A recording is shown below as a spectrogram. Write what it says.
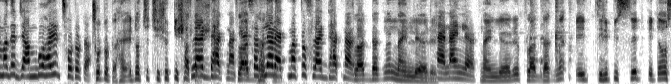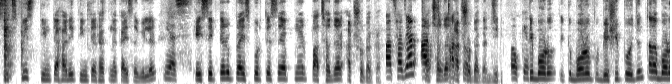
আমাদের জাম্বুহারির ছোটটা। ছোটটা হ্যাঁ এটা হচ্ছে ফ্ল্যাট ঢাকনা ক্যাসাবিলার একমাত্র ফ্ল্যাট ঢাকনার ফ্ল্যাট ঢাকনা নাইন লেয়ারের। হ্যাঁ নাইন লেয়ার। নাইন লেয়ারের ফ্ল্যাট ঢাকনা। এই থ্রি পিস সেট এটাও সিক্স পিস তিনটা হাড়ি তিনটা ঢাকনা কাইসাবিলের এই সেটটারও প্রাইস পড়তেছে আপনার পাঁচ হাজার আটশো টাকা। পাঁচ হাজার পাঁচ আটশো হাজার আটশো টাকা জি। ওকে একটু বড় একটু বড় বেশি প্রয়োজন তারা বড়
